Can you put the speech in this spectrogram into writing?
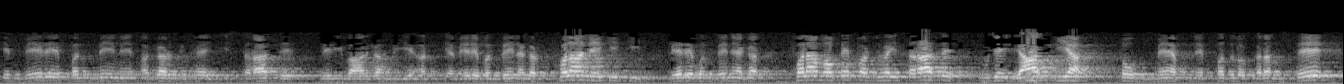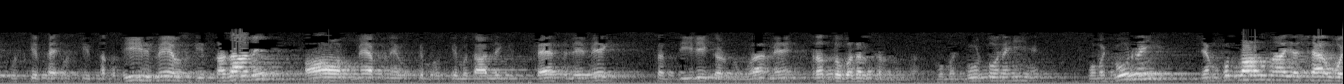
کہ میرے بندے نے اگر جو ہے اس طرح سے میری بارگاہ میں یہ عرض کیا، میرے بندے نے اگر فلاں نیکی کی، میرے بندے نے اگر فلاں موقع پر جو ہے اس طرح سے مجھے یاد کیا، تو میں اپنے فضل و کرم سے اس کے اس کی تقدیر میں، اس کی سزا میں اور میں اپنے اس کے اس کے متعلق اس فیصلے میں تبدیلی کر دوں گا، میں رد و بدل کر دوں گا۔ وہ مجبور تو نہیں ہے، وہ مجبور نہیں جب اللہ یا شاہ وہ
